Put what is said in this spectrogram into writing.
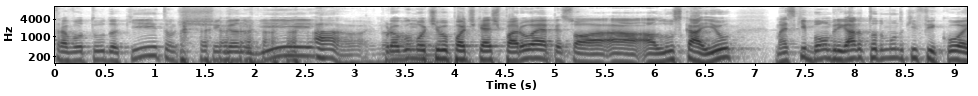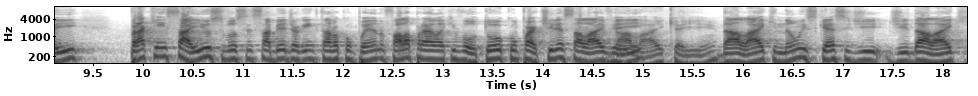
travou tudo aqui, estão xingando o Gui. Ah, Por algum motivo o podcast parou. É, pessoal, a, a- luz caiu. Mas que bom, obrigado a todo mundo que ficou aí. Pra quem saiu, se você sabia de alguém que tava acompanhando, fala pra ela que voltou, compartilha essa live Dá aí. like aí. Dá like, não esquece de, de dar like,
